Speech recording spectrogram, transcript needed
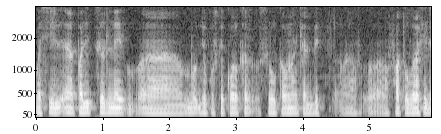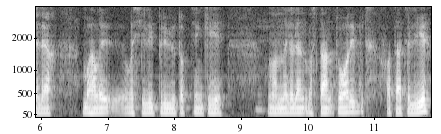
Василий полицийный бу Жукускай корка ссылкалынан келбит фотография делях балы Василий Приютов тенки манна gelен бастан тугары бит фотоателье.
